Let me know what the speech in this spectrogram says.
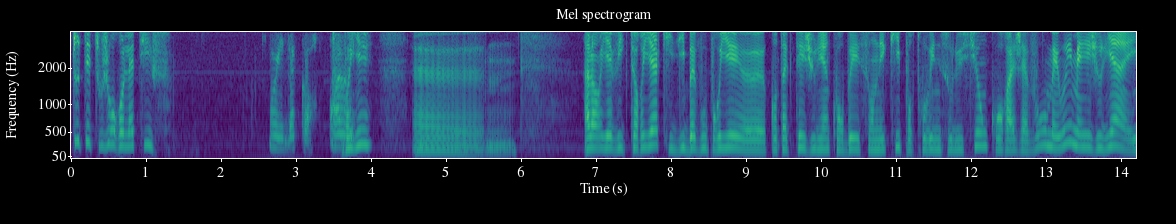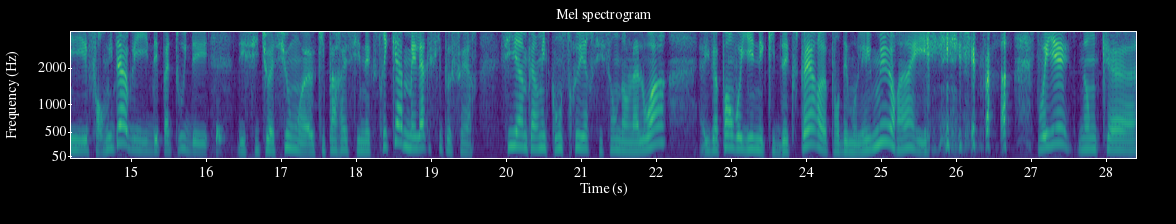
tout est toujours relatif. Oui, d'accord. Vous voyez euh, alors il y a Victoria qui dit bah, vous pourriez contacter Julien Courbet et son équipe pour trouver une solution. Courage à vous. Mais oui, mais Julien il est formidable. Il dépatouille des, des situations qui paraissent inextricables. Mais là, qu'est-ce qu'il peut faire? S'il y a un permis de construire, s'ils sont dans la loi, il va pas envoyer une équipe d'experts euh, pour démolir le mur. Hein. Vous voyez Donc, euh,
